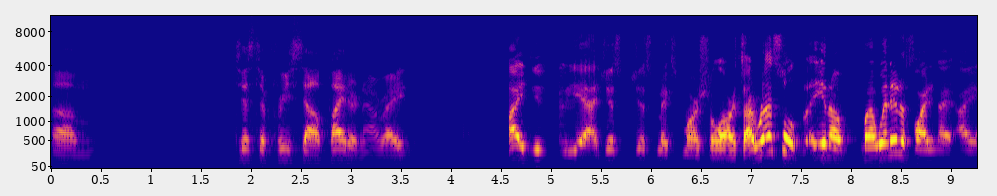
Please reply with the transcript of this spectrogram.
um, just a freestyle fighter now, right? I do, yeah, just just mixed martial arts. I wrestled, you know, when I went into fighting, I, I,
